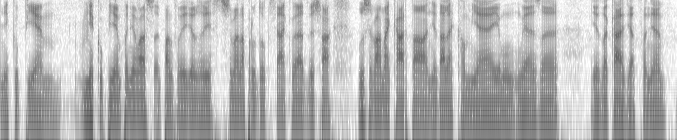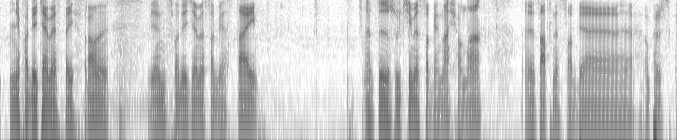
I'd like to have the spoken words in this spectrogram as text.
nie kupiłem. Nie kupiłem, ponieważ pan powiedział, że jest wstrzymana produkcja. Akurat wyszła używana karta niedaleko mnie i mówię, że jest okazja, co nie? Nie podjedziemy z tej strony, więc podjedziemy sobie z tej. Zrzucimy sobie nasiona. y, Zapnę sobie oprysk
